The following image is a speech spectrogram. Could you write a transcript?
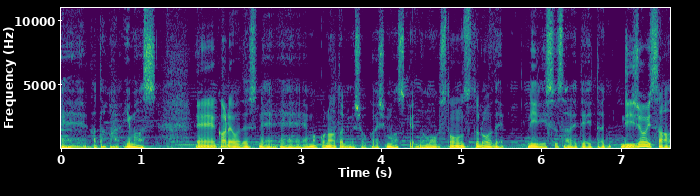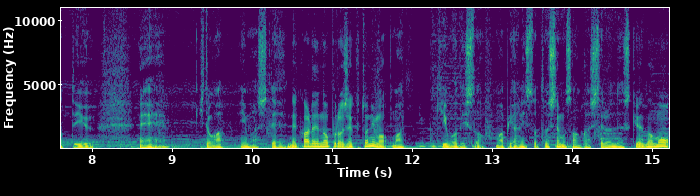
えー、方がいます。えー、彼はですね、えーまあ、この後にも紹介しますけれども、ストーンズスローでリリースされていたリジョイサーっていう、えー、人がいまして、で、彼のプロジェクトにも、まあ、キーボーディスト、まあ、ピアニストとしても参加してるんですけれども、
